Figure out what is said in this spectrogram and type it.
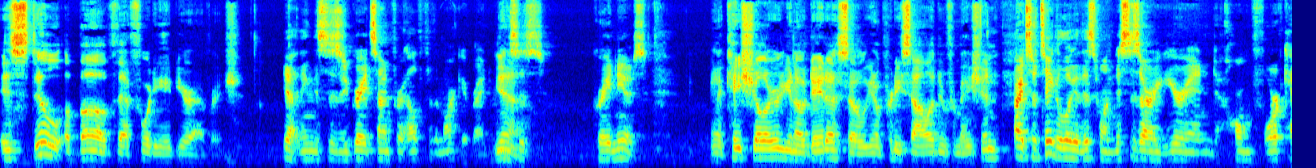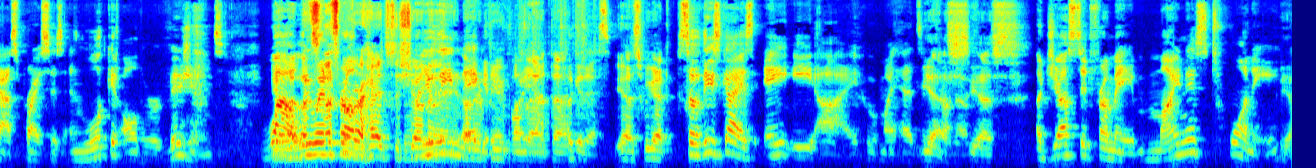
is still above that 48 year average. Yeah, I think this is a great sign for health for the market, right? yeah. This is great news. Case-Shiller, you know, data, so you know, pretty solid information. All right, so take a look at this one. This is our year-end home forecast prices, and look at all the revisions. Wow, yeah, let's, we went let's from move our heads to show really the other people yeah. that. Uh, look at this. yes, we got. So these guys, AEI, who my head's in Yes, front of, yes, adjusted from a minus twenty yeah.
